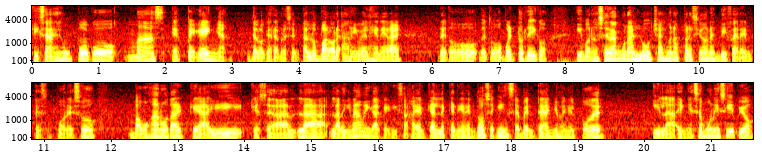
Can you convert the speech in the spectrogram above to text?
Quizás es un poco más pequeña de lo que representan los valores a nivel general de todo, de todo Puerto Rico. Y por eso se dan unas luchas y unas presiones diferentes. Por eso vamos a notar que ahí que se da la, la dinámica, que quizás hay alcaldes que tienen 12, 15, 20 años en el poder y la, en ese municipio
